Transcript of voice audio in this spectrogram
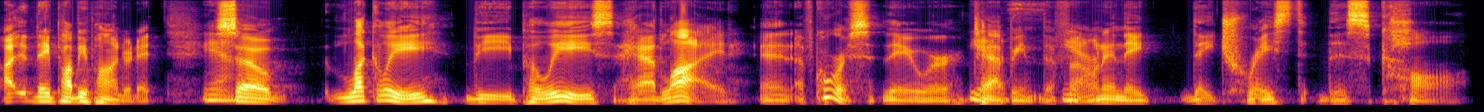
I, they probably pondered it. Yeah. So luckily, the police had lied, and of course, they were Yes, tapping the phone, yeah. and they they traced this call.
